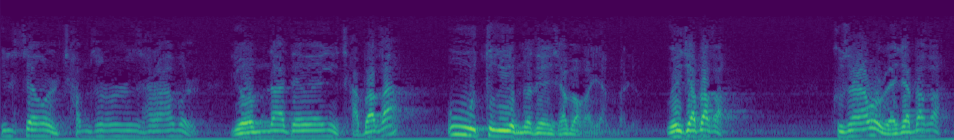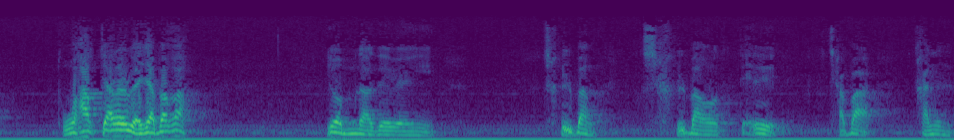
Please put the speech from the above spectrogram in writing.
일생을 참선하는 사람을 염라대왕이 잡아가? 어떻게 염라대왕이 잡아가냔 말이야. 왜 잡아가? 그 사람을 왜 잡아가? 도학자를 왜 잡아가? 염라대왕이 철방, 철방으로 때려 잡아가는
